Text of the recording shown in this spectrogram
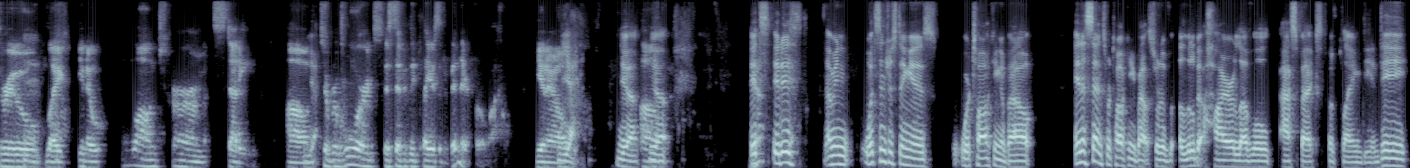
through like, you know, long-term study um, yeah. to reward specifically players that have been there for a while, you know? Yeah. Yeah. Um, yeah. It's, yeah. it is, I mean, what's interesting is we're talking about in a sense we're talking about sort of a little bit higher level aspects of playing d&d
